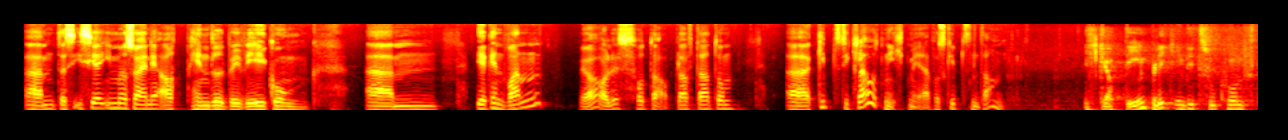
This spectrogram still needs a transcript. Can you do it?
Ähm, das ist ja immer so eine Art Pendelbewegung. Ähm, irgendwann, ja, alles hat ein Ablaufdatum, äh, gibt es die Cloud nicht mehr. Was gibt es denn dann? Ich glaube, den Blick in die Zukunft,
